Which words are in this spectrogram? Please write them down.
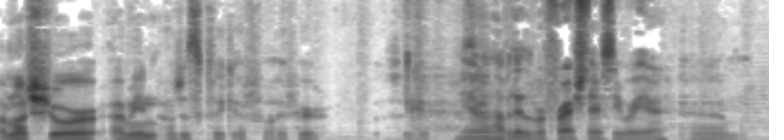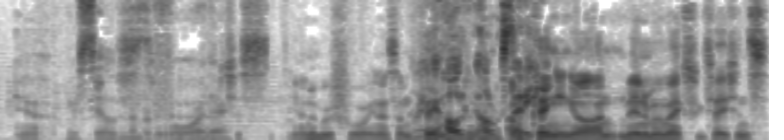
I'm not sure. I mean, I'll just click F5 here. Yeah, we'll have a little refresh there, see where you are. um, yeah, You're still number four uh, there. Just yeah, number four. You know, so I'm, yeah, clinging, holding- holding steady. I'm clinging on. Minimum expectations.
